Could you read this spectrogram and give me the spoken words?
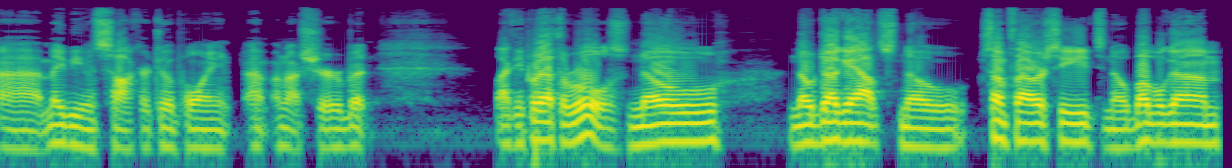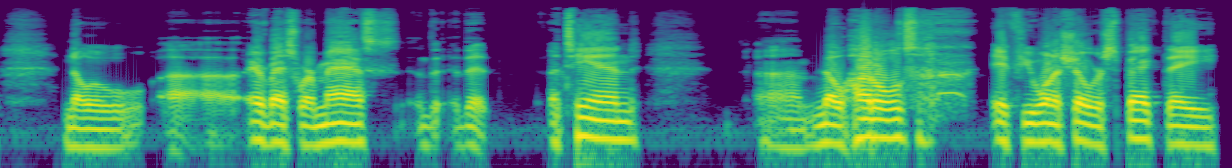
uh, maybe even soccer to a point. I'm, I'm not sure, but like they put out the rules: no, no dugouts, no sunflower seeds, no bubble gum, no. Uh, everybody has to wear masks. that attend. Um, no huddles. if you want to show respect, they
